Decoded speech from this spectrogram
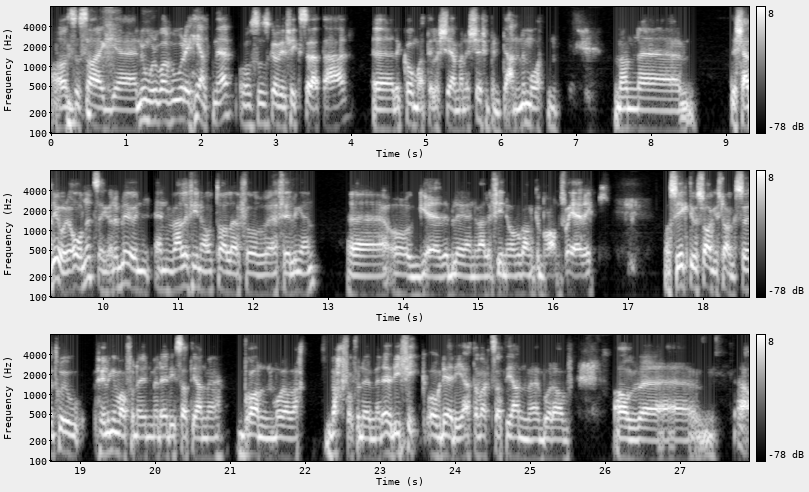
Og så sa jeg eh, nå må du bare roe deg helt ned, og så skal vi fikse dette her. Eh, Det kommer til å skje, men det skjer ikke på denne måten. Men eh, det skjedde jo, det ordnet seg. Og det ble jo en, en veldig fin avtale for eh, Fyllingen. Eh, og eh, det ble en veldig fin overgang til Brann for Erik. Og så gikk det jo slag i slag, så jeg tror jo Fyllingen var fornøyd med det de satt igjen med. Brann må jo ha vært i hvert fall fornøyd med det de fikk, og det de etter hvert satt igjen med både av, av eh, ja,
